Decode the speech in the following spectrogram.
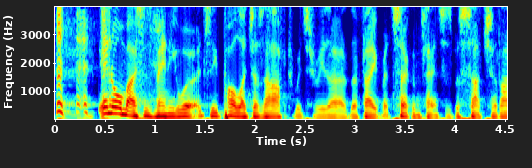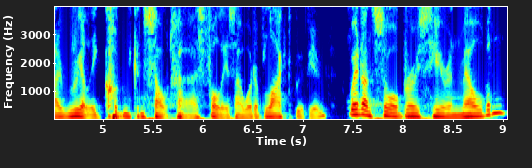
in almost as many words, he apologised afterwards for the, the favourite circumstances were such that I really couldn't consult her as fully as I would have liked with you. Went and saw Bruce here in Melbourne,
